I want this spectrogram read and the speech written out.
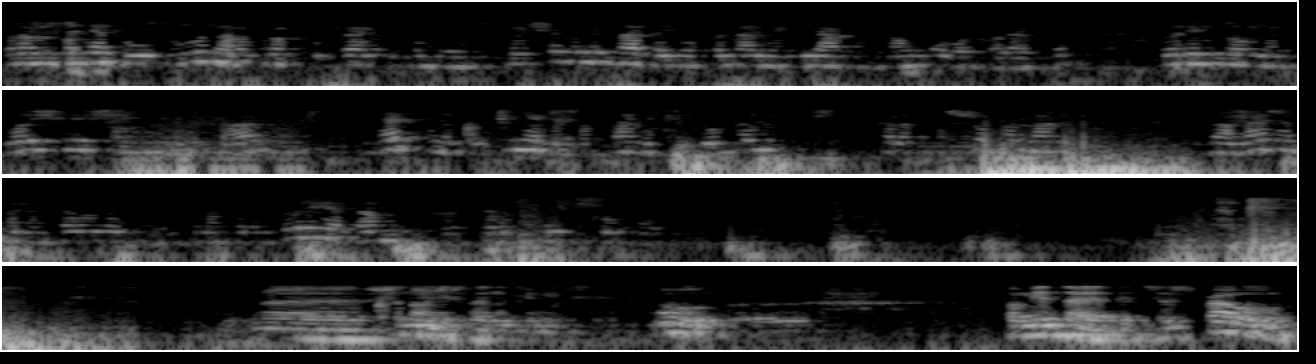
про надання дозволу на розробку проекту землеустрою щодо відведення земельної ділянки на умовах оренди орієнтовною площею 6 гектар для сінокосіння і випасання худоби, що розташована за межами населеного пункту на території Адамського Старостинського округу. Е, Шановні члени комісії, ну, е, пам'ятаєте цю справу.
